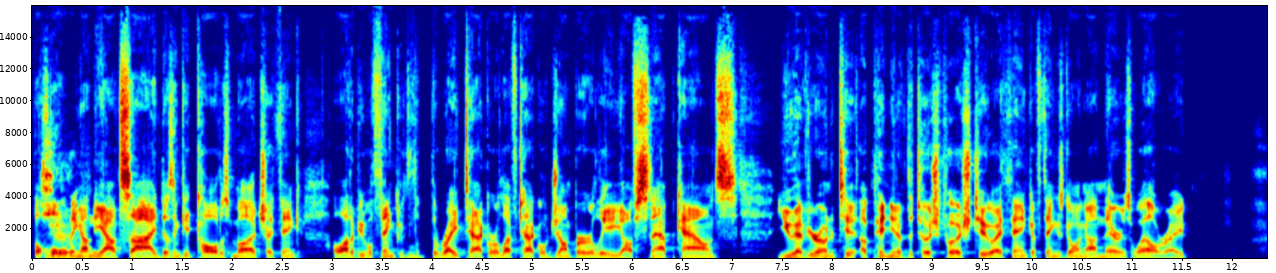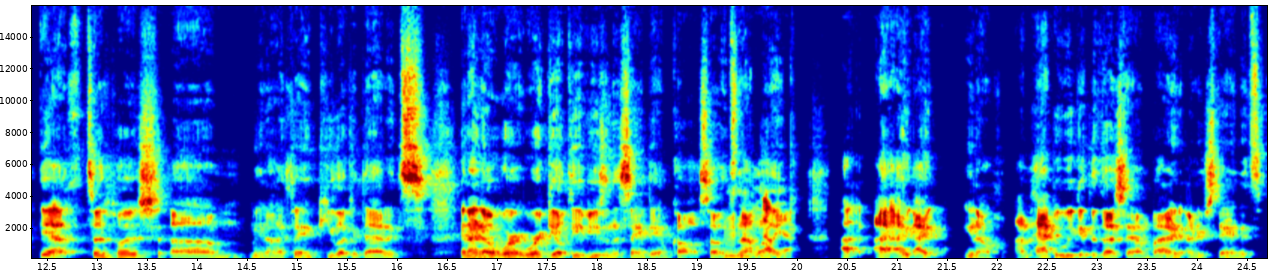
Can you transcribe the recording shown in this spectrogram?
The holding yeah. on the outside doesn't get called as much. I think a lot of people think the right tackle or left tackle jump early off snap counts. You have your own t- opinion of the tush push too. I think of things going on there as well, right? Yeah, tush push. Um, you know, I think you look at that. It's and I know we're we're guilty of using the same damn call, so it's mm-hmm. not like yeah. I, I, I, you know, I'm happy we get the touchdown, but I understand it's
